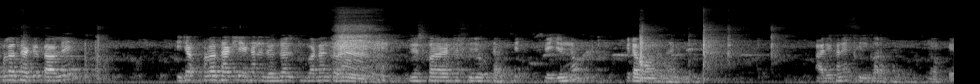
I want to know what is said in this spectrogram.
খোলা থাকে তাহলে এটা খোলা থাকলে এখানে রেজাল্ট বাটনটা প্রেস করার একটা সুযোগ থাকছে। সেই জন্য এটা বন্ধ থাকবে। আর এখানে সিল করা থাকবে। ওকে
